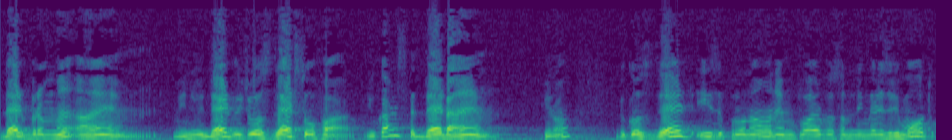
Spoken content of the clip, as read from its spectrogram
that Brahma I am, meaning that which was that so far. You can't say that I am, you know, because that is a pronoun employed for something that is remote,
